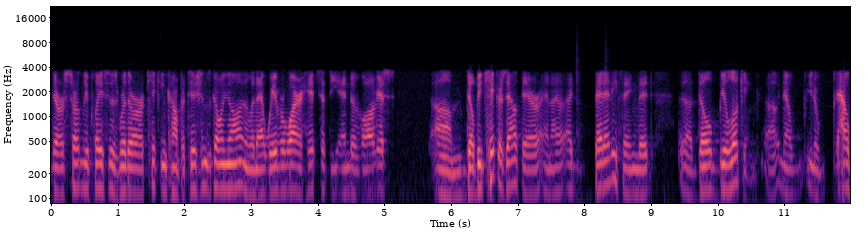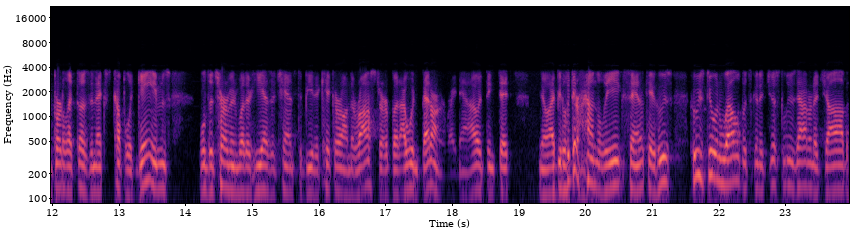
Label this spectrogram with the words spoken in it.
there are certainly places where there are kicking competitions going on, and when that waiver wire hits at the end of August, um, there'll be kickers out there, and I, I bet anything that uh, they'll be looking. Uh, now, you know how Bertolet does the next couple of games will determine whether he has a chance to be the kicker on the roster. But I wouldn't bet on it right now. I would think that you know I'd be looking around the league saying, okay, who's who's doing well but's going to just lose out on a job.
